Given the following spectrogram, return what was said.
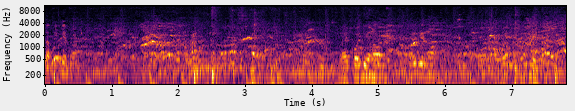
Да, пикет. Давай, пойди, ну. Пойди, ну. Пойди, пойди.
